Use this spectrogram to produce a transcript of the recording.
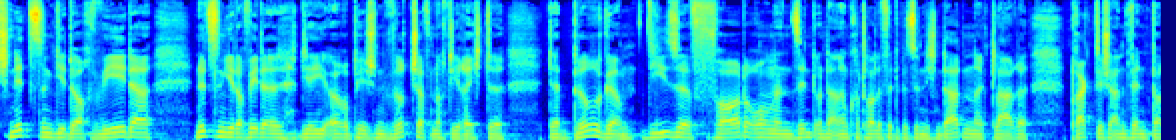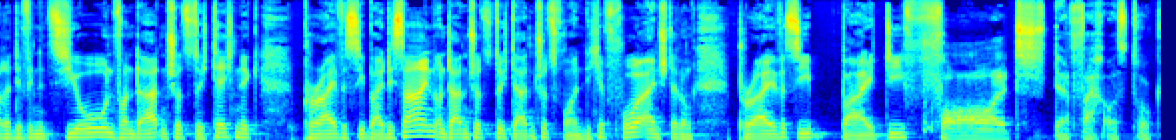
schnitzen jedoch weder, nützen jedoch weder die europäischen Wirtschaft noch die Rechte der Bürger. Diese Forderungen sind unter anderem Kontrolle für die persönlichen Daten, eine klare, praktisch anwendbare Definition von Datenschutz durch Technik, Privacy by Design und Datenschutz durch datenschutzfreundliche Voreinstellung. Privacy by Default, der Fachausdruck.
